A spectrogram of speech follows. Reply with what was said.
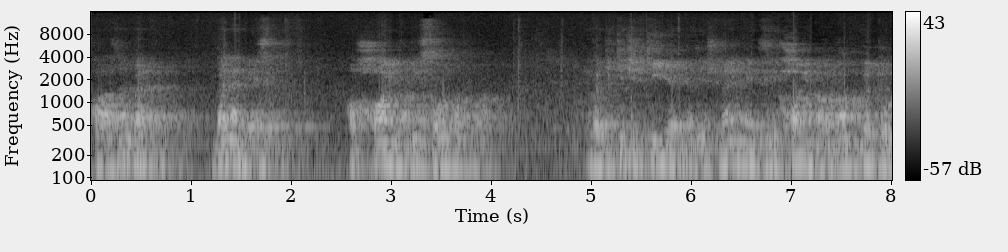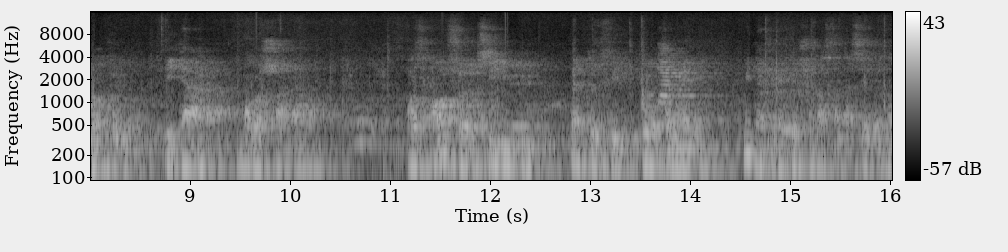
ha az ember belenéz a hajnali szolgokba, vagy egy kicsit kiérted és megnézi hajnalban, 5 óra körül, így nyár magasságában. Az Alföld című Petőfi költemény mindenkinek köszön aztán eszébe, de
